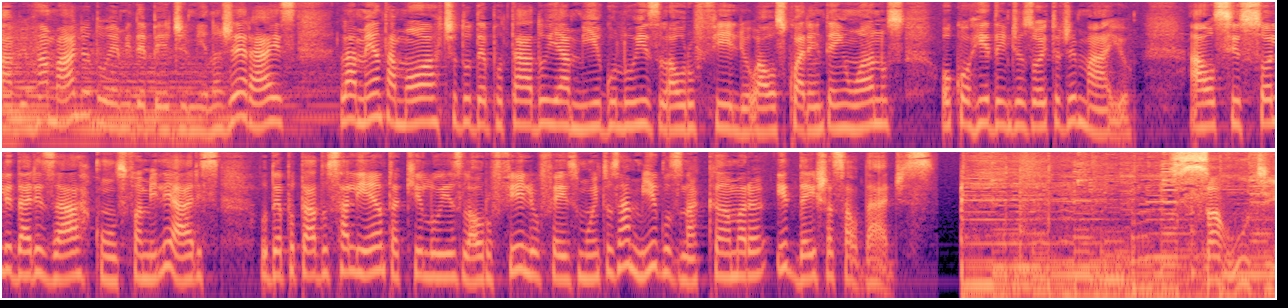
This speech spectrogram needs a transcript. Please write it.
Fábio Ramalho, do MDB de Minas Gerais, lamenta a morte do deputado e amigo Luiz Lauro Filho, aos 41 anos, ocorrida em 18 de maio. Ao se solidarizar com os familiares, o deputado salienta que Luiz Lauro Filho fez muitos amigos na Câmara e deixa saudades. Saúde.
